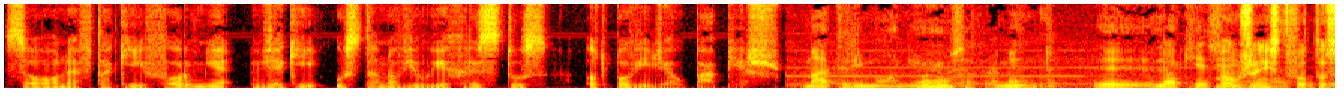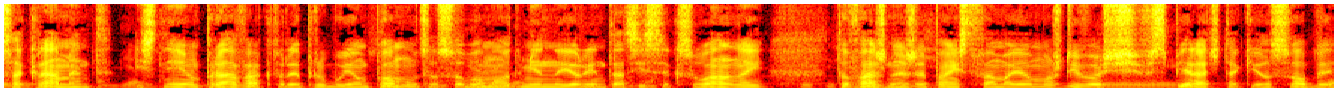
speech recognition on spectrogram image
Są one w takiej formie, w jakiej ustanowił je Chrystus, odpowiedział papież. E, Małżeństwo to sakrament. Istnieją prawa, które próbują pomóc osobom o odmiennej orientacji seksualnej. To ważne, że państwa mają możliwość wspierać takie osoby,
